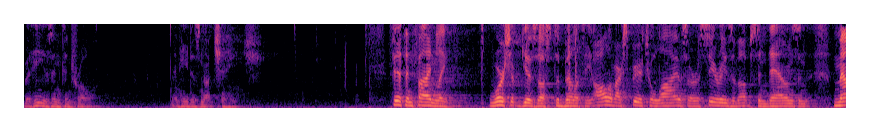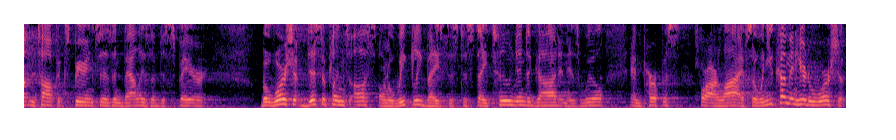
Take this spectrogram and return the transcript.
but He is in control and He does not change. Fifth and finally, Worship gives us stability. All of our spiritual lives are a series of ups and downs and mountaintop experiences and valleys of despair. But worship disciplines us on a weekly basis to stay tuned into God and His will and purpose for our lives. So when you come in here to worship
